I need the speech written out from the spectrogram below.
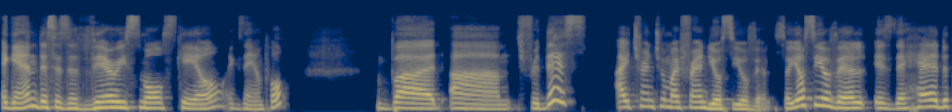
Again, this is a very small scale example. But um, for this, I turned to my friend Yossi Yovel. So Yossi Yovel is the head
